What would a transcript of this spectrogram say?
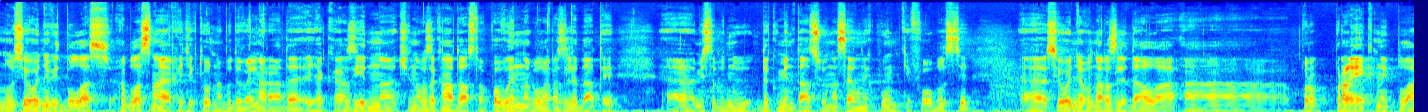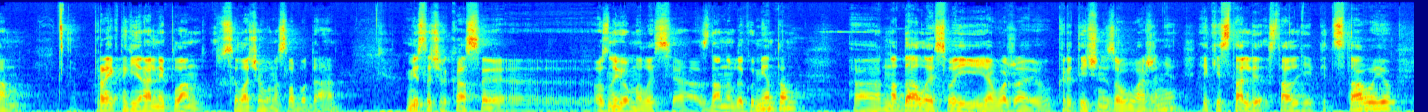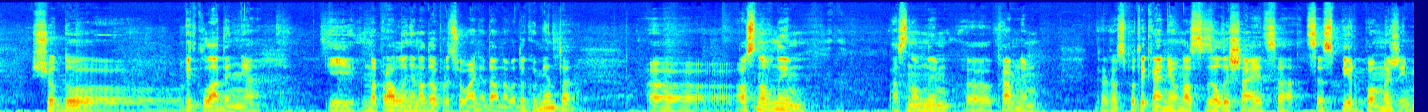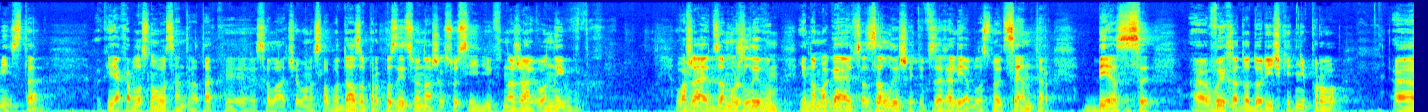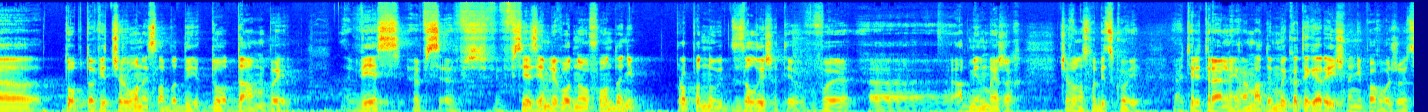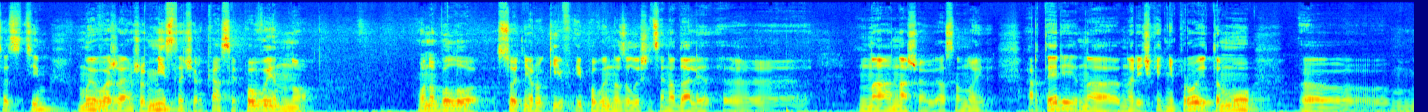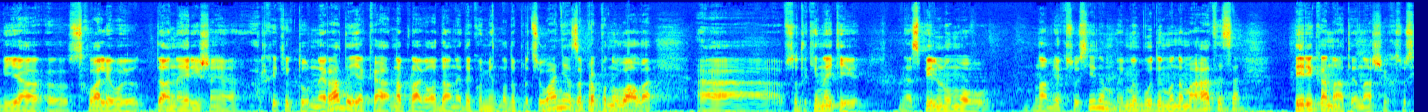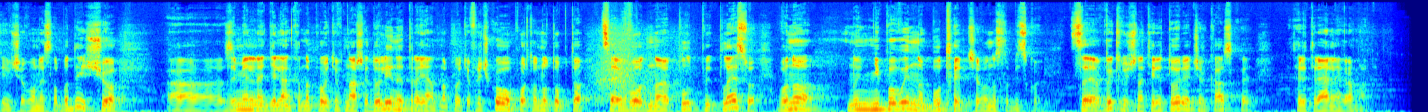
Ну, сьогодні відбулася обласна архітектурна будівельна рада, яка згідно чинного законодавства повинна була розглядати е, містобудівну документацію населених пунктів області. Е, Сьогодні вона розглядала е, про- проектний план, проектний генеральний план села Червона Слобода. Місто Черкаси ознайомилися з даним документом, надали свої, я вважаю, критичні зауваження, які стали підставою щодо е, відкладення і направлення на доопрацювання даного документа. Е, Основним, основним е, камнем спотикання у нас залишається це спір по межі міста, як обласного центру, так і села Червона Слобода. За пропозицією наших сусідів, на жаль, вони вважають за можливим і намагаються залишити взагалі обласний центр без виходу до річки Дніпро. Е, Тобто від Червоної Слободи до дамби весь, вс- вс- всі землі водного фонду пропонують залишити в е, адмінмежах Червонослобідської е, територіальної громади. Ми категорично не погоджуємося з цим. Ми вважаємо, що місто Черкаси повинно Воно було сотні років і повинно залишитися надалі на нашій основній артерії, на, на річці Дніпро. І тому я е, схвалюю дане рішення архітектурної ради, яка направила даний документ на допрацювання, запропонувала е, все-таки знайти спільну мову нам як сусідам, і ми будемо намагатися переконати наших сусідів Червоної Слободи, що е, земельна ділянка напроти нашої доліни Троянд, напроти річкового порту, ну тобто це водне пл- плесо, воно ну, не повинно бути Червонослобідською. Це виключна територія Черкаської територіальної громади.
